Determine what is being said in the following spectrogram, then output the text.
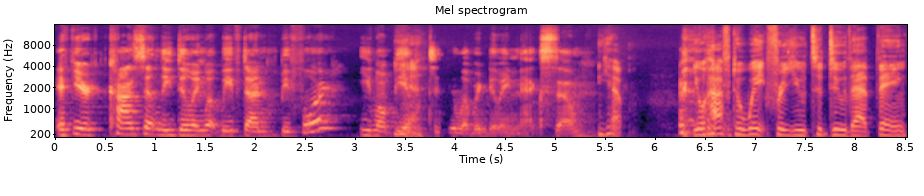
if you're constantly doing what we've done before, you won't be yeah. able to do what we're doing next. So, yep. You'll have to wait for you to do that thing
